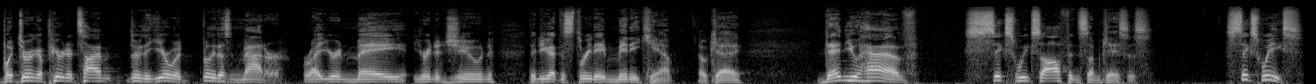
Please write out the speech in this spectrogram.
but during a period of time during the year, it really doesn't matter, right? You're in May, you're into June, then you got this three day mini camp, okay? Then you have six weeks off in some cases. Six weeks.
